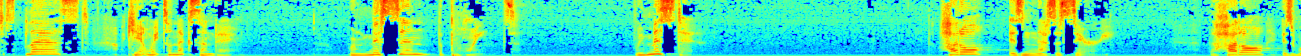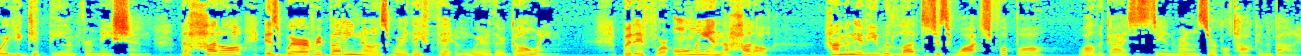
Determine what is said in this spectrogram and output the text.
just blessed. I can't wait till next Sunday. We're missing the point. We missed it. Huddle is necessary. The huddle is where you get the information. The huddle is where everybody knows where they fit and where they're going. But if we're only in the huddle, how many of you would love to just watch football while the guys just stand around in a circle talking about it?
